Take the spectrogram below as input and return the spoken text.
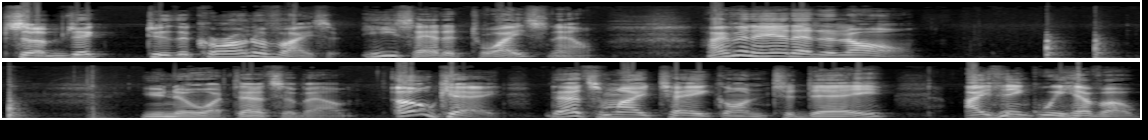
subject to the coronavirus. He's had it twice now. I haven't had it at all. You know what that's about. Okay, that's my take on today. I think we have a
